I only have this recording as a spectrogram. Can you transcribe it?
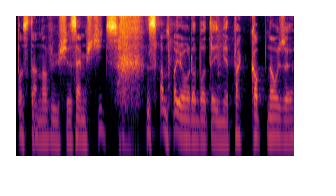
postanowił się zemścić za, za moją robotę i mnie tak kopnął, że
